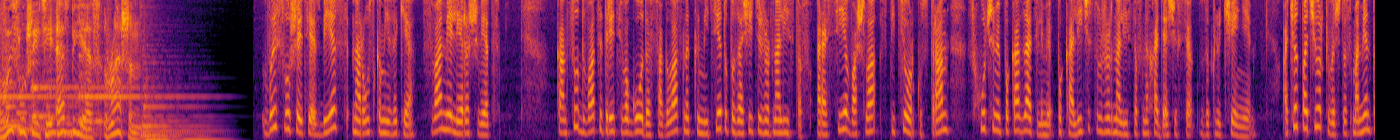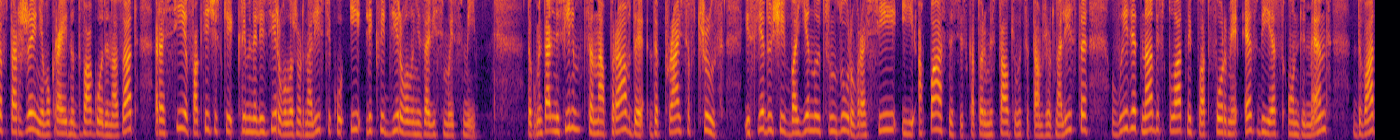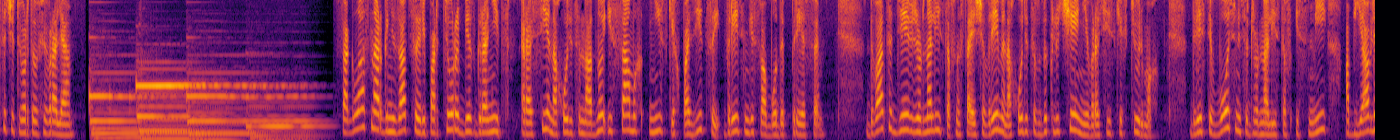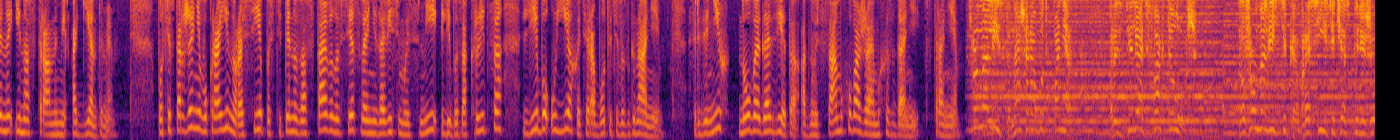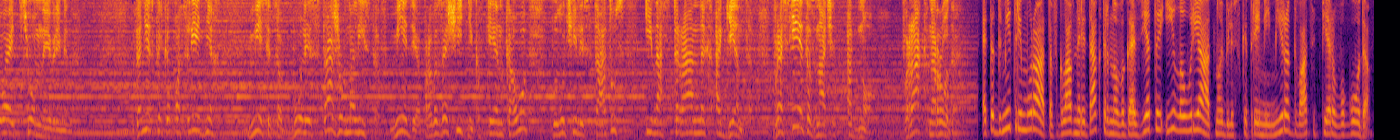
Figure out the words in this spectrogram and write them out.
Вы слушаете SBS Russian. Вы слушаете SBS на русском языке. С вами Лера Швец. К концу 2023 года, согласно Комитету по защите журналистов, Россия вошла в пятерку стран с худшими показателями по количеству журналистов, находящихся в заключении. Отчет подчеркивает, что с момента вторжения в Украину два года назад Россия фактически криминализировала журналистику и ликвидировала независимые СМИ. Документальный фильм «Цена правды» «The Price of Truth», исследующий военную цензуру в России и опасности, с которыми сталкиваются там журналисты, выйдет на бесплатной платформе SBS On Demand 24 февраля. Согласно организации «Репортеры без границ», Россия находится на одной из самых низких позиций в рейтинге свободы прессы. 29 журналистов в настоящее время находятся в заключении в российских тюрьмах. 280 журналистов из СМИ объявлены иностранными агентами. После вторжения в Украину Россия постепенно заставила все свои независимые СМИ либо закрыться, либо уехать и работать в изгнании. Среди них «Новая газета» – одно из самых уважаемых изданий в стране. Журналисты, наша работа понятна. Разделять факты и ложь. Но журналистика в России сейчас переживает темные времена. За несколько последних месяцев более 100 журналистов, медиа, правозащитников и НКО получили статус иностранных агентов. В России это значит одно – враг народа. Это Дмитрий Муратов, главный редактор «Новой газеты» и лауреат Нобелевской премии мира 2021 года.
